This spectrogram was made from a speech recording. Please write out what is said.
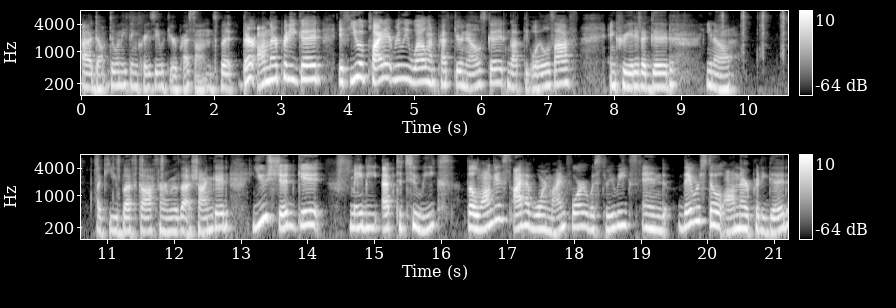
Uh, don't do anything crazy with your press-ons, but they're on there pretty good. If you applied it really well and prepped your nails good and got the oils off and created a good, you know, like you buffed off and removed that shine good, you should get maybe up to two weeks. The longest I have worn mine for was three weeks and they were still on there pretty good.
